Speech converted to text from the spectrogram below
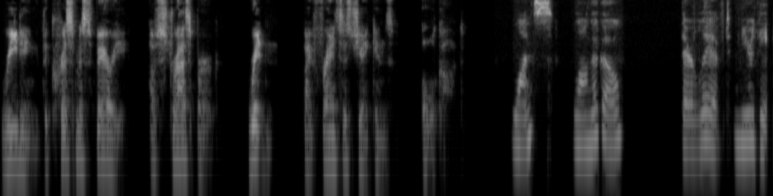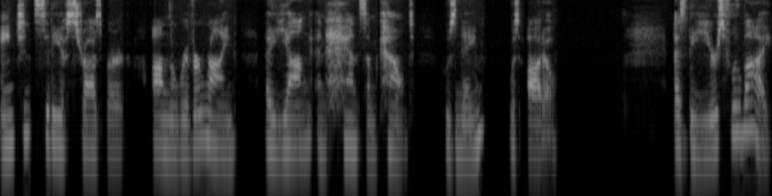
reading The Christmas Fairy of Strasbourg, written by Frances Jenkins Olcott. Once, long ago, there lived near the ancient city of Strasbourg on the river Rhine a young and handsome count whose name was Otto. As the years flew by,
